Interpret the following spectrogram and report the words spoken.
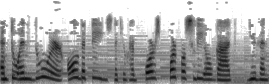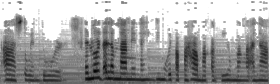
and to endure all the things that you have pur- purposely, O God, given us to endure. And Lord, alam namin na hindi mo ipapahamak ang iyong mga anak.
